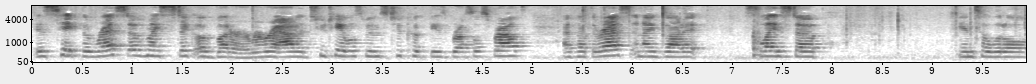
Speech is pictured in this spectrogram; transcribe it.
is take the rest of my stick of butter. Remember I added two tablespoons to cook these Brussels sprouts. I've got the rest and I've got it sliced up into little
